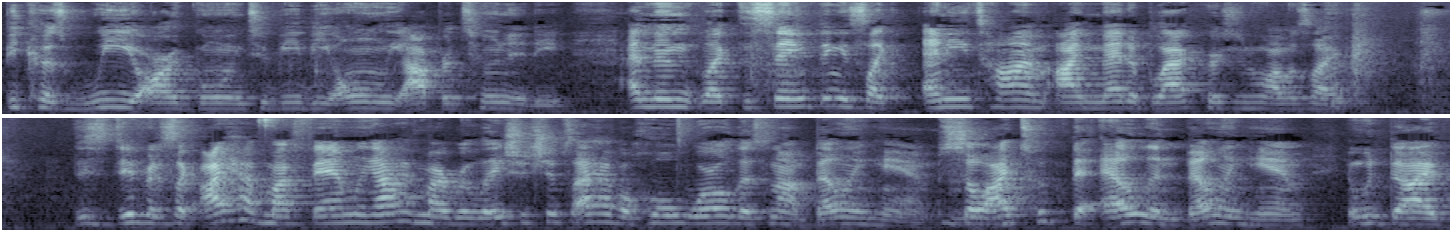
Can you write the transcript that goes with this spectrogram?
because we are going to be the only opportunity. And then like the same thing is like anytime I met a black person who I was like, this is different. It's like I have my family, I have my relationships, I have a whole world that's not Bellingham. Mm-hmm. So I took the L in Bellingham and would dive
